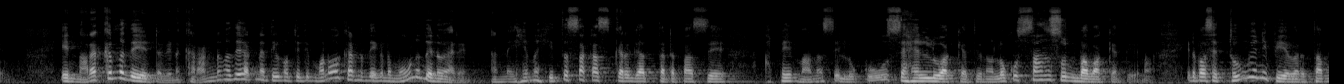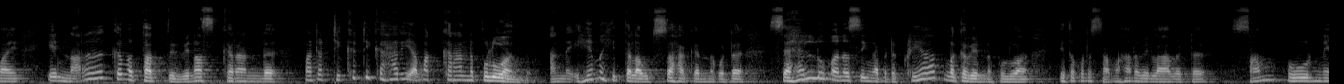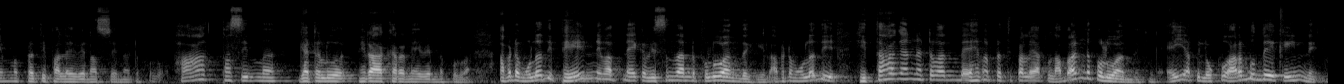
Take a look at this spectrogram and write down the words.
ඒ නරකම දෙයට වෙන කරන්නම දෙයක් නැති වුණොත් ඉතින් මොනවා කරන්නද ඒකට මුහුණ දෙනව ඇරෙන්නේ. අන්න එහෙම හිත සකස් කරගත්තට පස්සේ අපේ මනසේ ලොකු සැහැල්ලුවක් ඇති වෙනවා ලොකු සංසුන් බවක් ඇති වෙනවා. ඊට පස්සේ තුන්වෙනි පියවර තමයි ඒ නරකම தත්ත්ව වෙනස්කරන්න මට ටික ටික හරි යමක් කරන්න පුළුවන්ද? අන්න එහෙම හිතලා උත්සාහ කරනකොට සැහැල්ලු මනසින් අපිට ක්‍රියාත්මක වෙන්න පුළුවන්. එතකොට සමහර වෙලාවට සම්පූර්ණයෙන්ම ප්‍රතිඵලය වෙනස් වෙන්නට පුළුවන්. හාත්පසින්ම ගැටලුව निराකරණය වෙන්න පුළුවන්. අපිට මුලදී පේන්නේවත් නැහැ ඒක විසඳන්න පුළුවන්ද කියලා. අපිට මුලදී හිතා ගන්නටවත් බෑ එහෙම ප්‍රතිඵලයක් ලබන්න පුළුවන්ද කියලා. ඇයි අපි ලොකු අර්බුදයක ඉන්නේ?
